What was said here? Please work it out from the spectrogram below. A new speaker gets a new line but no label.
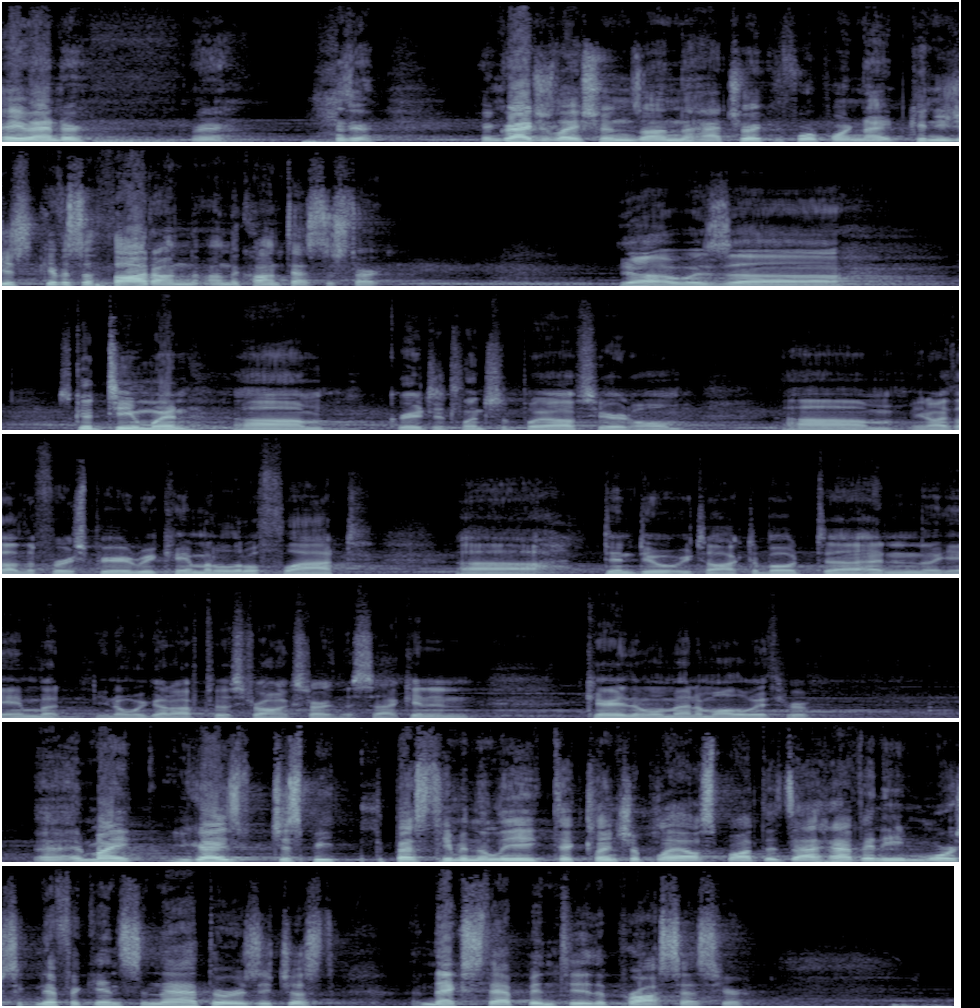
Hey, Vander. Congratulations on the hat trick, the four point night. Can you just give us a thought on, on the contest to start?
Yeah, it was, uh, a good team win. Um, great to clinch the playoffs here at home. Um, you know, I thought the first period we came in a little flat. Uh, didn't do what we talked about uh, heading into the game, but you know we got off to a strong start in the second and carried the momentum all the way through.
Uh, and Mike, you guys just beat the best team in the league to clinch a playoff spot. Does that have any more significance than that, or is it just a next step into the process here?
